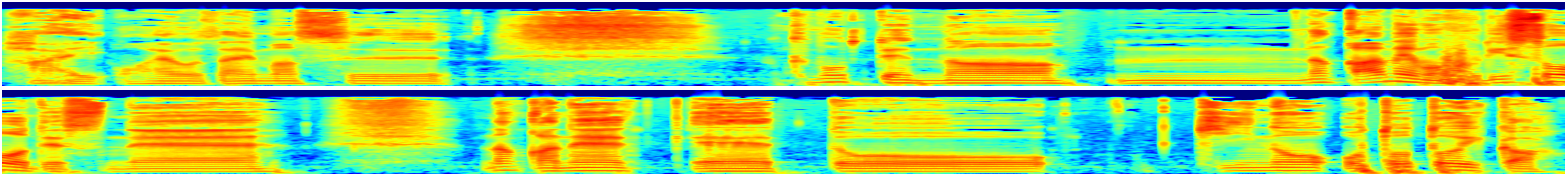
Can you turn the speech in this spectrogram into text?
はい、おはようございます。曇ってんなうん、なんか雨も降りそうですね。なんかね、えっと、昨日、一昨日か、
